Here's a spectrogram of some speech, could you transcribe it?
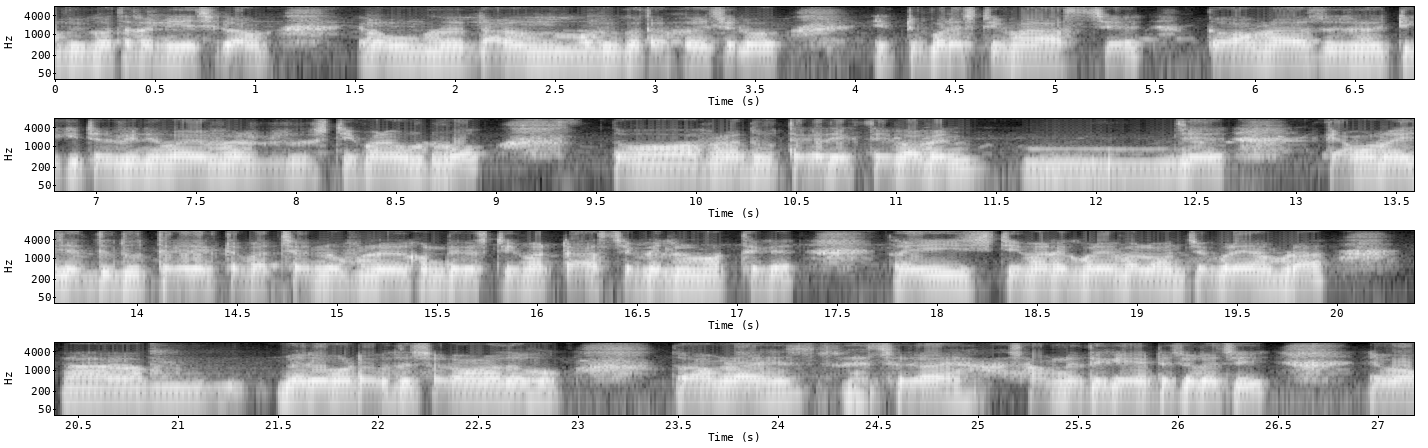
অভিজ্ঞতাটা নিয়েছিলাম এবং দারুণ অভিজ্ঞতা হয়েছিল। একটু পরে স্টিমার আসছে, তো আমরা টিকিটের বিনিময়ে এবার স্টিমারে উঠবো। তো আপনারা দূর থেকে দেখতেই পাবেন যে কেমন এই যে দূর থেকে দেখতে পাচ্ছেন, উপরে ওখান থেকে স্টিমারটা আসছে বেলুর মঠ থেকে। তো এই স্টিমারে করে বা লঞ্চে করে আমরা বেলুর মঠের উদ্দেশ্যে রওনা দেবো। তো আমরা সামনে থেকে হেঁটে চলেছি এবং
